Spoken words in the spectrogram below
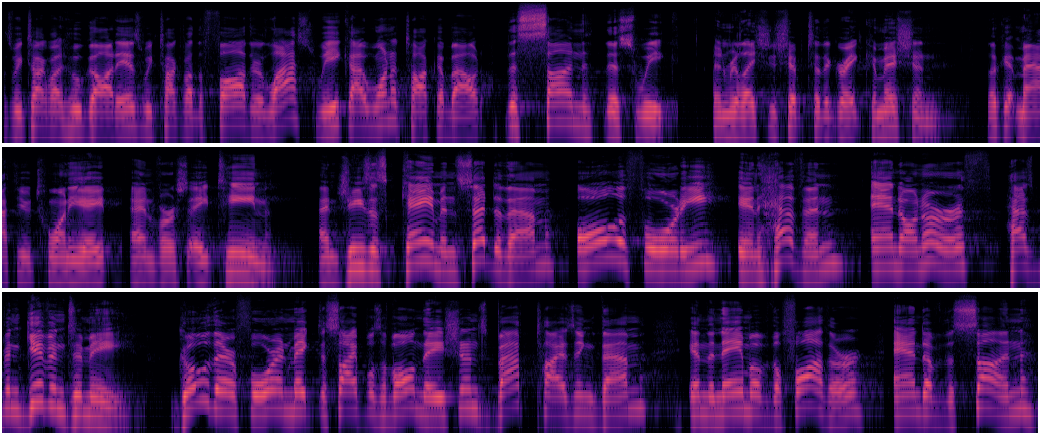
as we talk about who God is, we talked about the Father last week. I want to talk about the Son this week in relationship to the Great Commission. Look at Matthew 28 and verse 18. And Jesus came and said to them, All authority in heaven and on earth has been given to me. Go therefore and make disciples of all nations, baptizing them in the name of the Father and of the Son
